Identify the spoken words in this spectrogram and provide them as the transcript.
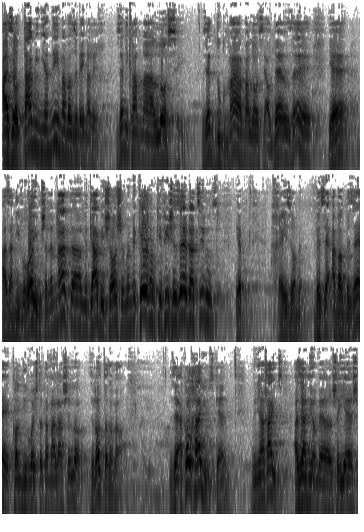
אז אותם עניינים, אבל זה בין עריך. זה נקרא מעלוסי. זה דוגמה על מה לא עושה, על דרך זה, yeah, אז הנברואים שלמטה לגבי שורשם ומקרום כפי שזה באצילוס. Yeah. אחרי זה, וזה, אבל בזה כל נברוא יש לו את המעלה שלו, זה לא אותו דבר. זה הכל חיוס, כן? עניין חיוס. אז אני אומר שיש,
